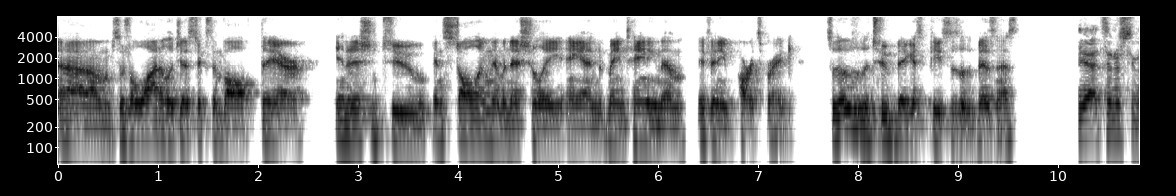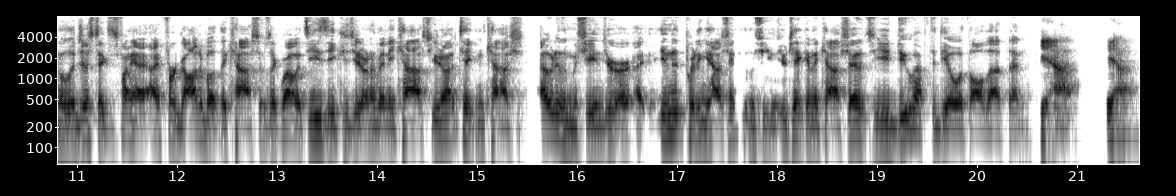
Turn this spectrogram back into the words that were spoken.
Um, so there's a lot of logistics involved there in addition to installing them initially and maintaining them if any parts break. So those are the two biggest pieces of the business. Yeah, it's interesting. The logistics. It's funny. I, I forgot about the cash. I was like, wow, it's easy because you don't have any cash. You're not taking cash out of the machines. You're uh, in putting cash into the machines. You're taking the cash out. So you do have to deal with all that then. Yeah. Yeah.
